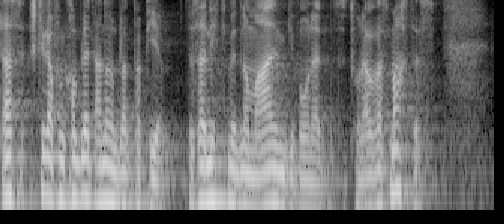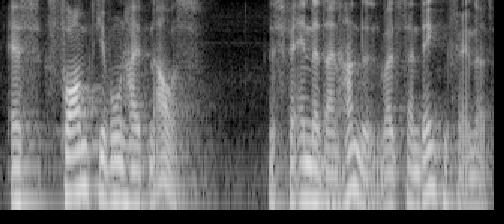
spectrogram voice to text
Das steht auf einem komplett anderen Blatt Papier. Das hat nichts mit normalen Gewohnheiten zu tun. Aber was macht es? Es formt Gewohnheiten aus. Es verändert dein Handeln, weil es dein Denken verändert.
